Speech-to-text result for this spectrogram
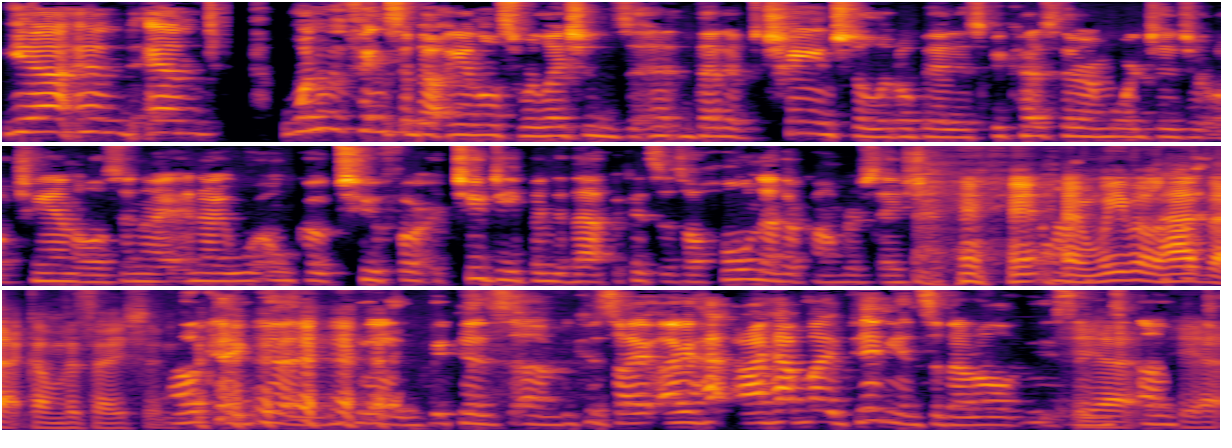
Yeah, and and one of the things about analyst relations uh, that have changed a little bit is because there are more digital channels, and I and I won't go too far too deep into that because it's a whole nother conversation. and we will have that conversation. Okay, good, good, because um, because I I, ha- I have my opinions about all of these things. Yeah, um, yeah.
